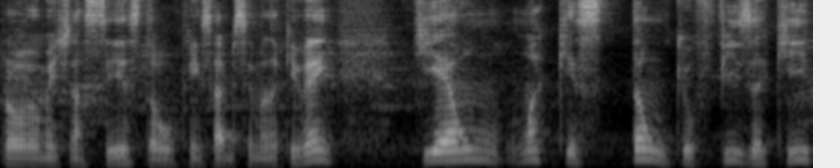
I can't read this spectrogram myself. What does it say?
Provavelmente na sexta ou quem sabe semana que vem. Que é um, uma questão que eu fiz aqui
